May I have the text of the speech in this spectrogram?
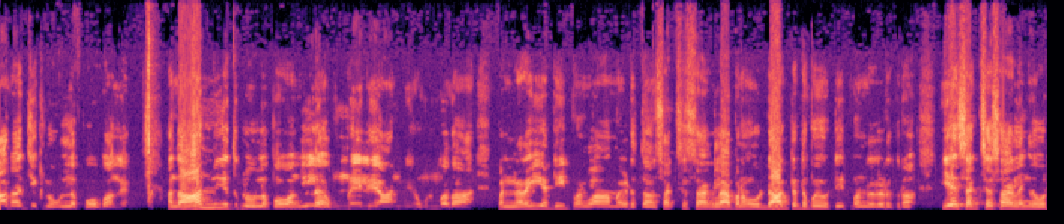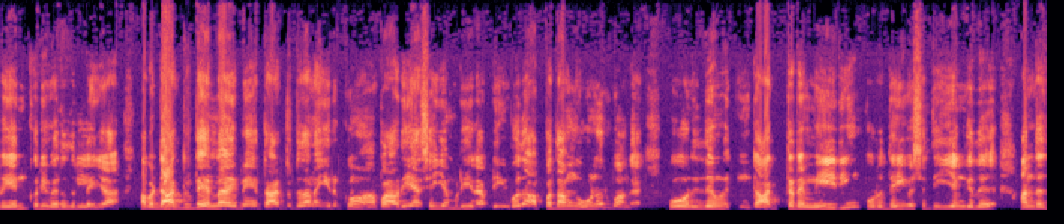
ஆராய்ச்சிக்குள்ள உள்ளே போவாங்க. அந்த ஆன்மீகத்துக்குள்ள உள்ள போவாங்க இல்ல உண்மையிலேயே ஆன்மீகம் உண்மைதான். இப்ப நிறைய ட்ரீட்மெண்ட்லாம் நம்ம எடுத்தோம் சக்சஸ் ஆகல அப்ப நம்ம ஒரு டாக்டர்கிட்ட போய் ஒரு ட்ரீட்மெண்ட் எடுக்கிறோம். ஏன் சக்சஸ் ஆகலைங்கிற ஒரு என்கொயரி வருது இல்லையா? அப்ப டாக்டர்கிட்ட எல்லாருமே டாக்டர்கிட்ட தானே இருக்கும். அப்ப அவர் ஏன் செய்ய முடியல அப்படிங்கும்போது அப்பதான் அவங்க உணர்வாங்க. ஓ இது டாக்டரை மீறியும் ஒரு தெய்வ சக்தி இயங்குது. அந்த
